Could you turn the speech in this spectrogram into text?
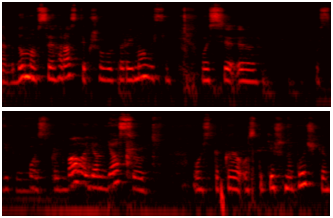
Так, вдома все гаразд, якщо ви переймалися. Ось е. Ось придбала я м'ясо. Ось таке, ось такі шматочки.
